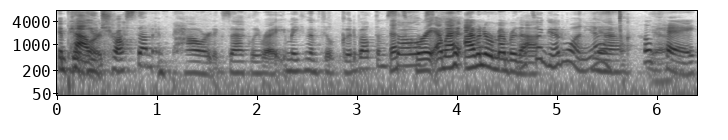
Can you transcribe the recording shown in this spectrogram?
Empowered. You trust them, empowered. Exactly right. You're making them feel good about themselves. that's great. I'm, I'm going to remember that. That's a good one. Yeah. Yeah. yeah. okay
